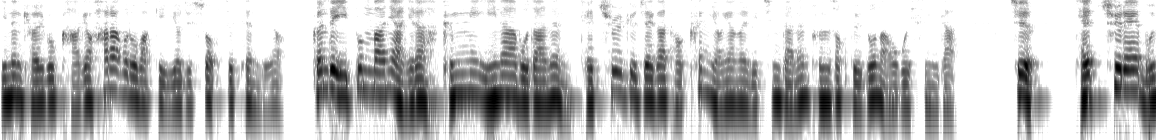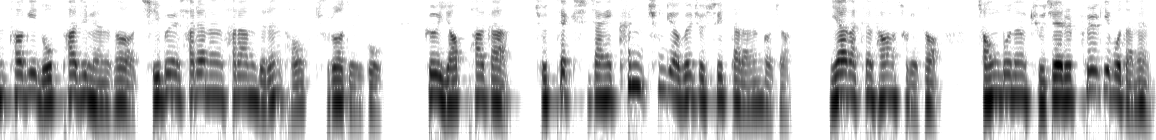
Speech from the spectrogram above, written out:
이는 결국 가격 하락으로밖에 이어질 수 없을 텐데요. 그런데 이뿐만이 아니라 금리 인하보다는 대출 규제가 더 큰 영향을 미친다는 분석들도 나오고 있습니다. 즉, 대출의 문턱이 높아지면서 집을 사려는 사람들은 더욱 줄어들고 그 여파가 주택 시장에 큰 충격을 줄 수 있다는 거죠. 이와 같은 상황 속에서 정부는 규제를 풀기보다는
